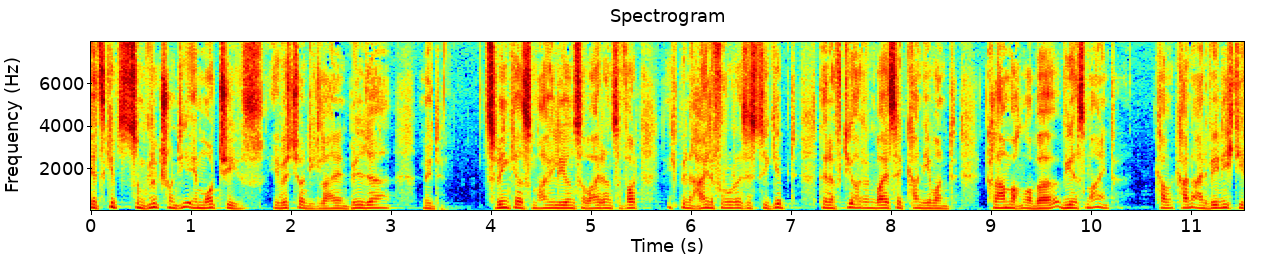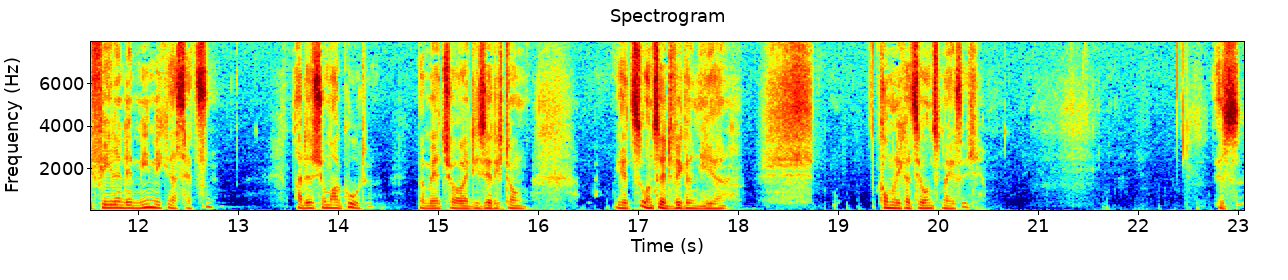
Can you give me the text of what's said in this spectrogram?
Jetzt gibt es zum Glück schon die Emojis. Ihr wisst schon, die kleinen Bilder mit Zwinker-Smiley und so weiter und so fort. Ich bin heilfroh, dass es die gibt, denn auf die Art und Weise kann jemand klar machen, ob er, wie er es meint. Kann, kann ein wenig die fehlende Mimik ersetzen. Na, das ist schon mal gut, wenn wir jetzt schon in diese Richtung jetzt uns entwickeln hier kommunikationsmäßig. Es,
